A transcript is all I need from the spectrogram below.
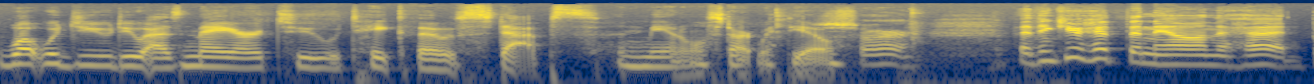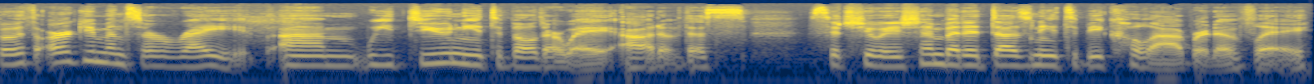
what would you do as mayor to take those steps and Meehan we'll start with you Sure. I think you hit the nail on the head. Both arguments are right. Um, we do need to build our way out of this situation, but it does need to be collaboratively.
